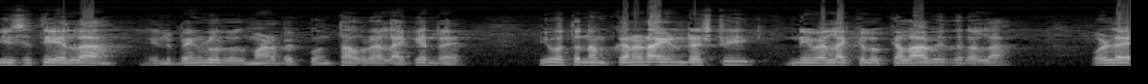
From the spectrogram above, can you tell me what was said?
ಈ ಸತಿ ಎಲ್ಲ ಇಲ್ಲಿ ಬೆಂಗಳೂರಲ್ಲಿ ಮಾಡಬೇಕು ಅಂತ ಅವರೆಲ್ಲ, ಯಾಕೆಂದ್ರೆ ಇವತ್ತು ನಮ್ಮ ಕನ್ನಡ ಇಂಡಸ್ಟ್ರಿ ನೀವೆಲ್ಲ ಕೆಲವು ಕಲಾವಿದರೆಲ್ಲ ಒಳ್ಳೆ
